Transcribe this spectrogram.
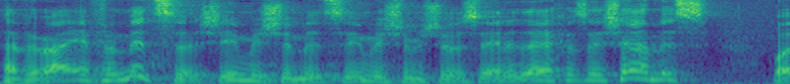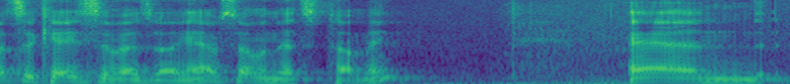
have a raya for mitzvah. Shimishim mitzvah, shimishim shus, and Shabbos. What's the case of Azah? You have someone that's tummy, and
